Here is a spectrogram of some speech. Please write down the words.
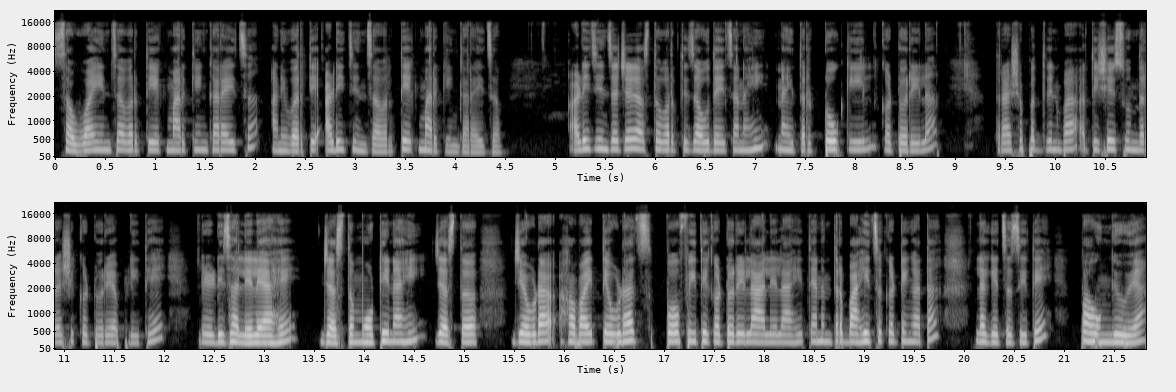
सव्वा इंचावरती एक मार्किंग करायचं आणि वरती अडीच इंचावरती एक मार्किंग करायचं. अडीच इंचाच्या जास्त वरती जाऊ द्यायचा नाही नाहीतर टोक येईल कटोरीला. तर अशा पद्धतीने पहा अतिशय सुंदर अशी कटोरी आपली इथे रेडी झालेली आहे. जास्त मोठी नाही जास्त जेवढा हवा आहे तेवढाच पफ इथे कटोरीला आलेला आहे. त्यानंतर बाहीचं कटिंग आता लगेचच इथे पाहून घेऊया.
